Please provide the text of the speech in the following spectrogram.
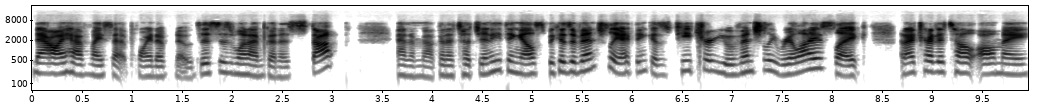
now I have my set point of no, this is when I'm going to stop and I'm not going to touch anything else. Because eventually I think as a teacher you eventually realize like and I try to tell all my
